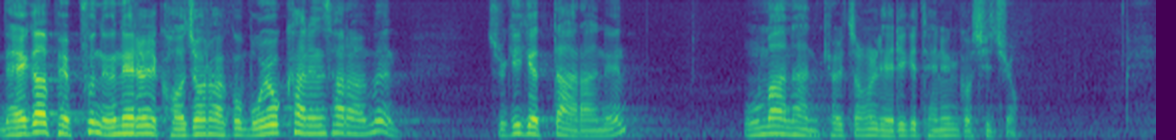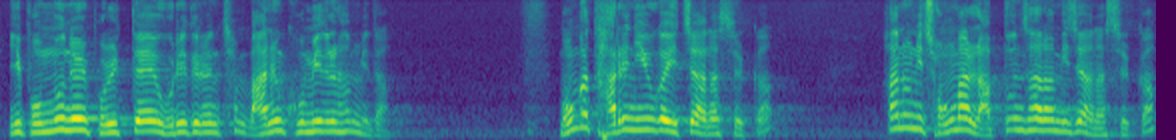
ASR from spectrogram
내가 베푼 은혜를 거절하고 모욕하는 사람은 죽이겠다라는 오만한 결정을 내리게 되는 것이죠. 이 본문을 볼 때 우리들은 참 많은 고민을 합니다. 뭔가 다른 이유가 있지 않았을까? 한운이 정말 나쁜 사람이지 않았을까?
